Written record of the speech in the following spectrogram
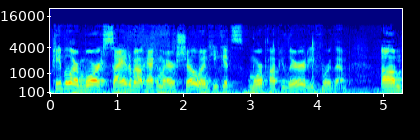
people are more excited about Hackenmeyer's show and he gets more popularity for them. Um,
